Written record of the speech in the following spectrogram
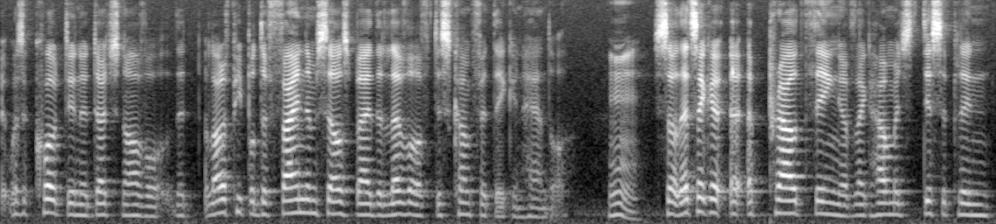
it was a quote in a Dutch novel that a lot of people define themselves by the level of discomfort they can handle. Mm. So that's like a, a, a proud thing of like how much discipline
